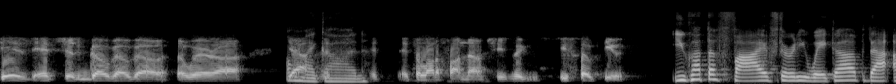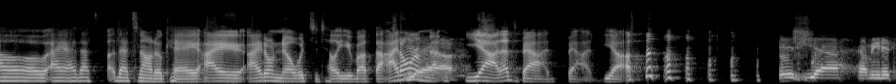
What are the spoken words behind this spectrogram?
It's just go go go. So we're. uh yeah, Oh my god! It's, it's, it's a lot of fun though. She's she's so cute. You got the five thirty wake up. That oh, I that's that's not okay. I I don't know what to tell you about that. I don't yeah. remember. Yeah, that's bad. Bad. Yeah. It, yeah, I mean, it's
